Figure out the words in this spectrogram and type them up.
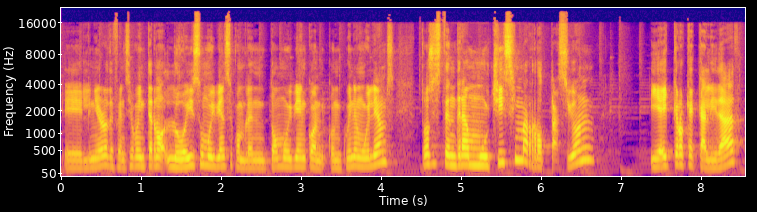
eh, liniero defensivo interno lo hizo muy bien, se complementó muy bien con, con Quinn Williams. Entonces tendrá muchísima rotación y ahí creo que calidad.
